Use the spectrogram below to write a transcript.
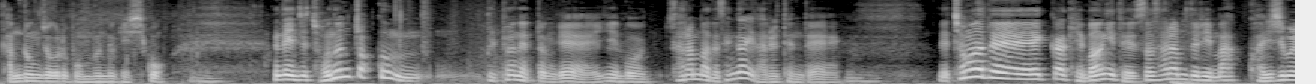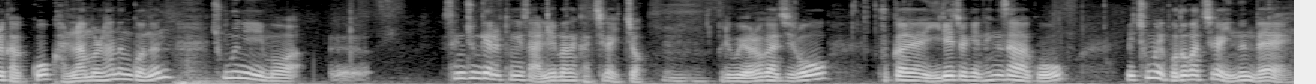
감동적으로 본 분도 계시고. 근데 이제 저는 조금 불편했던 게 이게 뭐 사람마다 생각이 다를 텐데 근데 청와대가 개방이 돼서 사람들이 막 관심을 갖고 관람을 하는 거는 충분히 뭐 어, 생중계를 통해서 알릴 만한 가치가 있죠. 음. 그리고 여러 가지로 국가의 이례적인 행사하고 충분히 보도 가치가 있는데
